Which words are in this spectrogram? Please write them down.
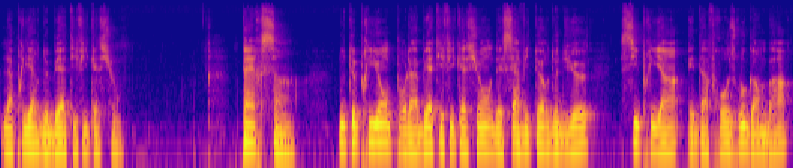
la prière de béatification. Père Saint, nous te prions pour la béatification des serviteurs de Dieu, Cyprien et Daphrose Rougamba,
